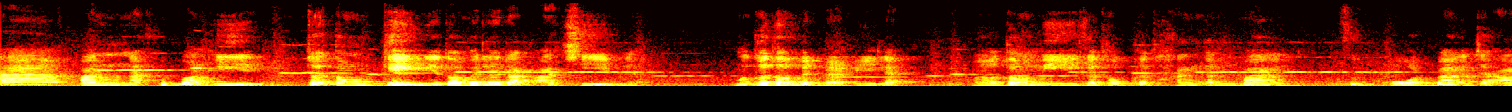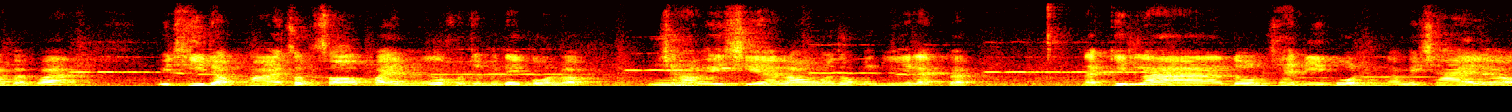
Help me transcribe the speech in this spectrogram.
ตาร์ปั้นนักฟุตบอลที่จะต้องเก่งจะต้องเป็นระดับอาชีพเนี่ยมันก็ต้องเป็นแบบนี้แหละ มันก็ต้องมีกระทบกระทั่งกันบ้าง ฝึกโหดบ้างจะเอาแบบว่าวิธีดอกไม้ซอฟไปมันก็คงจะไม่ได้ผลหรอกชาวเอเชียเรามันต้องอย่างนี้แหละแบบนักกีฬาโดนแค่นี้บ่นก็ไม่ใช่แล้ว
